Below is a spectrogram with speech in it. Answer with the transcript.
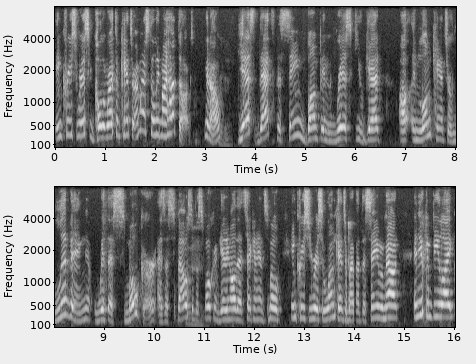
increased risk in colorectal cancer? I'm going to still eat my hot dogs. You know, mm-hmm. yes, that's the same bump in risk you get uh, in lung cancer living with a smoker as a spouse mm-hmm. of a mm-hmm. smoker and getting all that secondhand smoke increases your risk of lung cancer by about the same amount. And you can be like,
